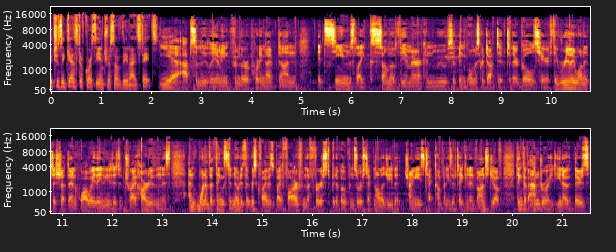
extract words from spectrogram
which is against, of course, the interests of the United States. Yeah, absolutely. I mean, from the reporting I've done, it seems like some of the American moves have been almost productive to their goals here. If they really wanted to shut down Huawei, they needed to try harder than this. And one of the things to note is that RISC-V is by far from the first bit of open source technology that Chinese tech companies have taken advantage of. Think of Android. You know, there's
